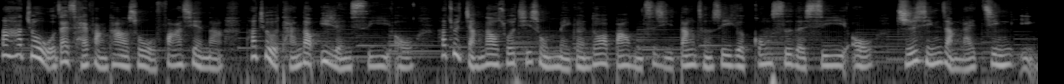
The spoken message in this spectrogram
那他就我在采访他的时候，我发现呢，他就有谈到艺人 CEO，他就讲到说，其实我们每个人都要把我们自己当成是一个公司的 CEO、执行长来经营。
